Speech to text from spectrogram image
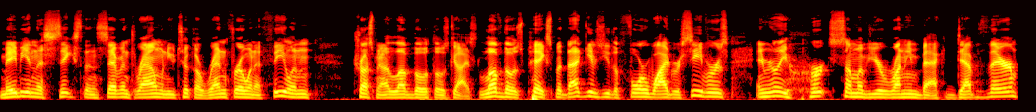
Maybe in the sixth and seventh round when you took a Renfrow and a Thielen, Trust me, I love both those guys. Love those picks, but that gives you the four wide receivers and really hurts some of your running back depth there.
